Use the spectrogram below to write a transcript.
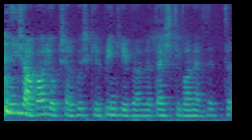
isa karjub seal kuskil pingi peal, et hästi paned, et.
